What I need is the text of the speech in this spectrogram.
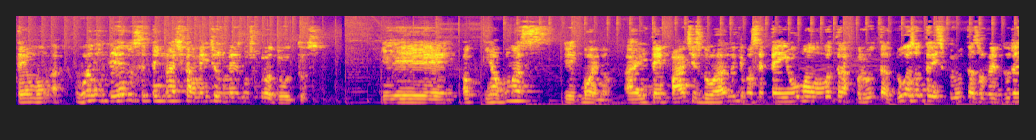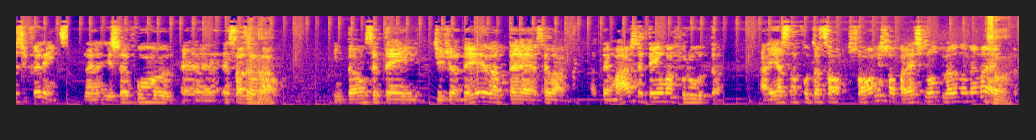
tem o ano inteiro você tem praticamente os mesmos produtos. E em algumas. E, bueno, aí tem partes do ano que você tem uma ou outra fruta, duas ou três frutas ou verduras diferentes. Né? Isso é por. É, é sazonal. Então você tem de janeiro até, sei lá, até março você tem uma fruta. Aí essa fruta só, some, só aparece no outro ano na mesma Só. época.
